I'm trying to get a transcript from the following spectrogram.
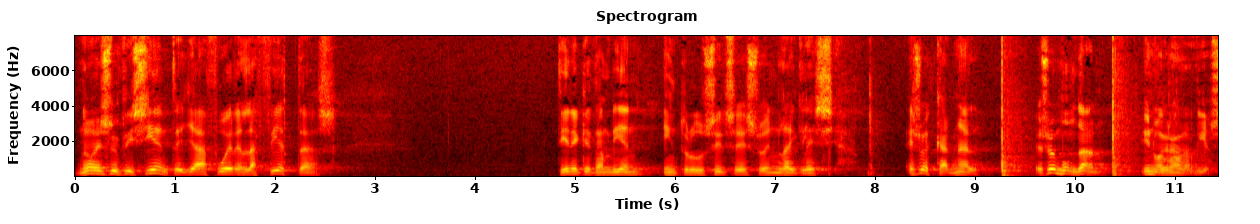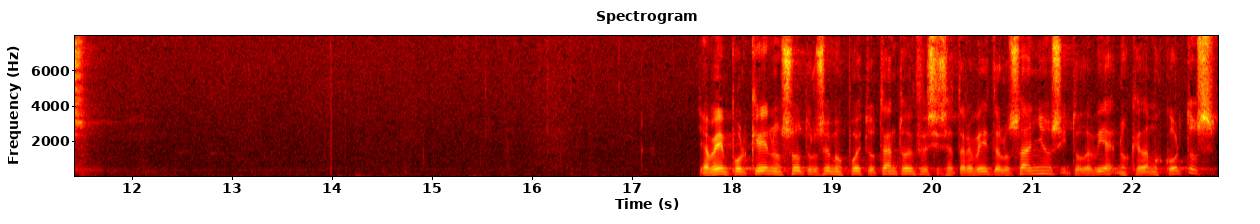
No es suficiente ya fuera en las fiestas, tiene que también introducirse eso en la iglesia. Eso es carnal, eso es mundano y no agrada a Dios. ¿Ya ven por qué nosotros hemos puesto tanto énfasis a través de los años y todavía nos quedamos cortos?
